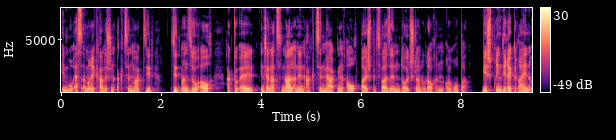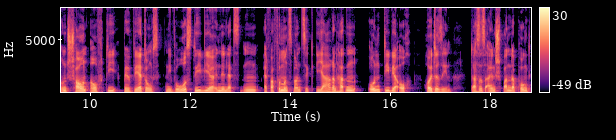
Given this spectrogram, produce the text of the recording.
im US-amerikanischen Aktienmarkt sieht, sieht man so auch aktuell international an den Aktienmärkten, auch beispielsweise in Deutschland oder auch in Europa. Wir springen direkt rein und schauen auf die Bewertungsniveaus, die wir in den letzten etwa 25 Jahren hatten und die wir auch heute sehen. Das ist ein spannender Punkt,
